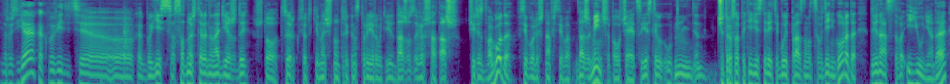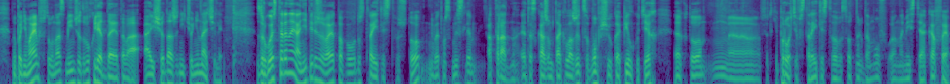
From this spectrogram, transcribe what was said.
друзья. Как вы видите, э, как бы есть с одной стороны надежды, что цирк все-таки начнут реконструировать и даже завершат аж через два года всего лишь навсего, даже меньше получается. Если 450-летие будет праздноваться в День города, 12 июня, да, мы понимаем, что у нас меньше двух лет до этого, а еще даже ничего не начали. С другой стороны, они переживают по поводу строительства, что в этом смысле отрадно. Это, скажем так, ложится в общую копилку тех, э, кто э, все-таки против строительства высотных домов э, на месте АКФ.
